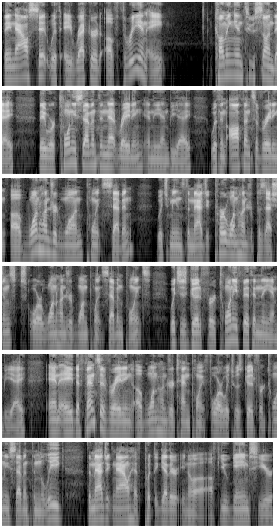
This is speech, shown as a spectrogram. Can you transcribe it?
They now sit with a record of 3 and 8 coming into Sunday. They were 27th in net rating in the NBA with an offensive rating of 101.7, which means the Magic per 100 possessions score 101.7 points, which is good for 25th in the NBA, and a defensive rating of 110.4, which was good for 27th in the league. The Magic now have put together, you know, a, a few games here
